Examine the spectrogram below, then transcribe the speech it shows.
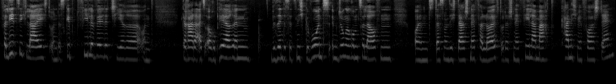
verliert sich leicht und es gibt viele wilde Tiere und gerade als Europäerin, wir sind es jetzt nicht gewohnt, im Dschungel rumzulaufen und dass man sich da schnell verläuft oder schnell Fehler macht, kann ich mir vorstellen.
